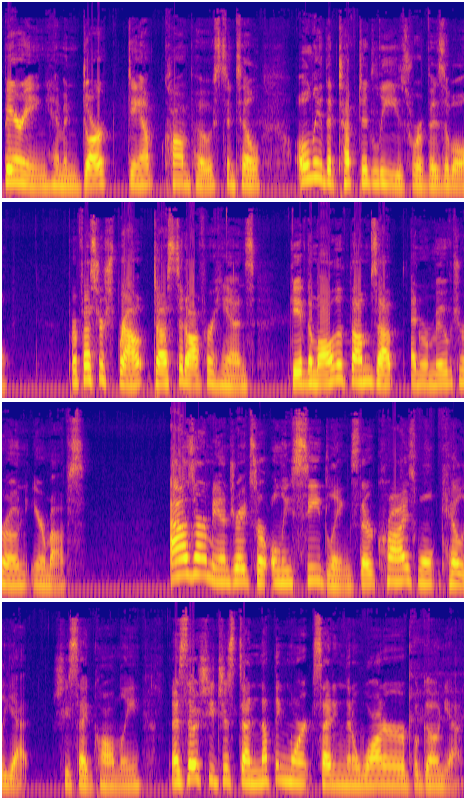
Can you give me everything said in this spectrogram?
burying him in dark, damp compost until only the tufted leaves were visible. Professor Sprout dusted off her hands, gave them all the thumbs up, and removed her own earmuffs. As our mandrakes are only seedlings, their cries won't kill yet she said calmly, as though she'd just done nothing more exciting than a water or begonia.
